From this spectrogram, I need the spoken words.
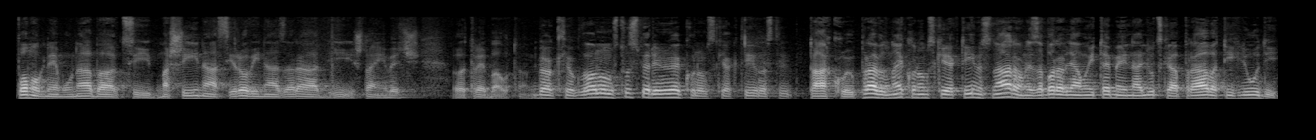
pomognemo u nabavci mašina, sirovina za rad i šta im već E, treba u tome. Dakle, uglavnom ste usmjereni u ekonomske aktivnosti. Tako je. U pravilu na ekonomske aktivnosti, naravno, ne zaboravljamo i temeljna ljudska prava tih ljudi.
